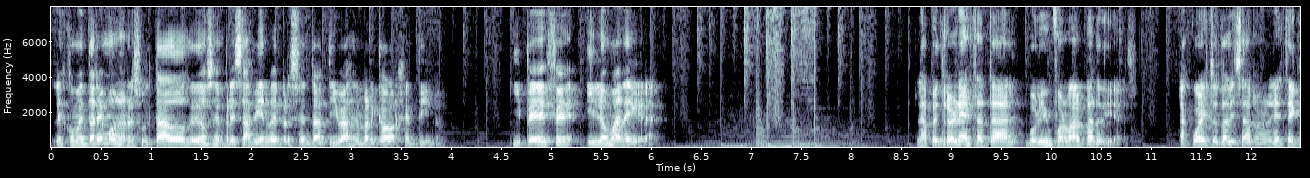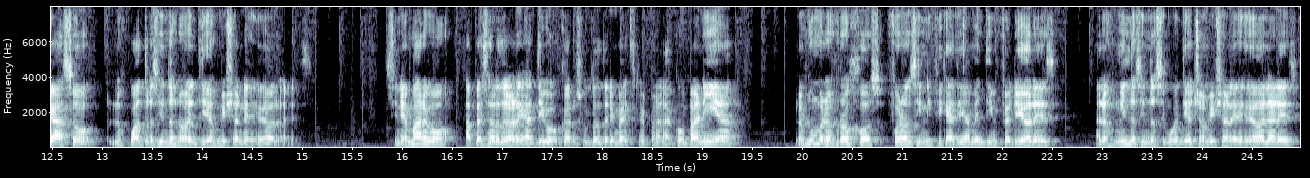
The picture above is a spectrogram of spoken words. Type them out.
les comentaremos los resultados de dos empresas bien representativas del mercado argentino, IPF y Loma Negra, la petrolera estatal volvió a informar pérdidas, las cuales totalizaron en este caso los 492 millones de dólares. Sin embargo, a pesar de lo negativo que resultó trimestre para la compañía, los números rojos fueron significativamente inferiores a los 1.258 millones de dólares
